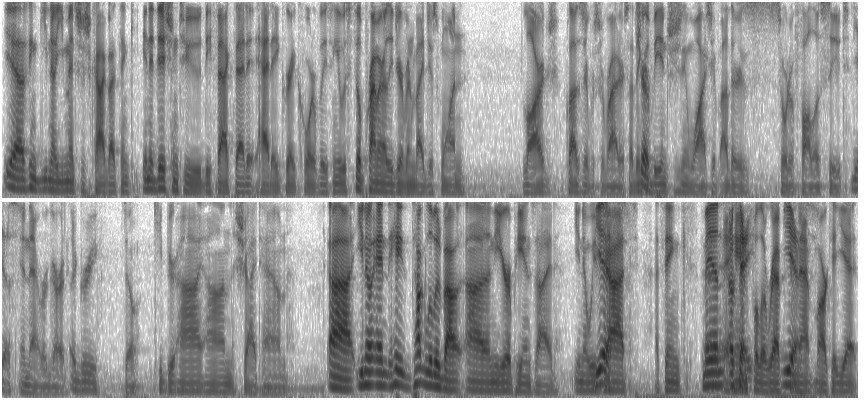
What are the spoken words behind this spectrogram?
Yeah, I think you know you mentioned Chicago. I think in addition to the fact that it had a great quarter of leasing, it was still primarily driven by just one large cloud service provider. So I think Sure. it'll be interesting to watch if others sort of follow suit. Yes. in that regard. Agree. So keep your eye on Chi Town. Uh, you know, and hey, talk a little bit about uh, on the European side. You know, we've Yes. got I think Man, a, a okay, handful of reps in that market yet.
